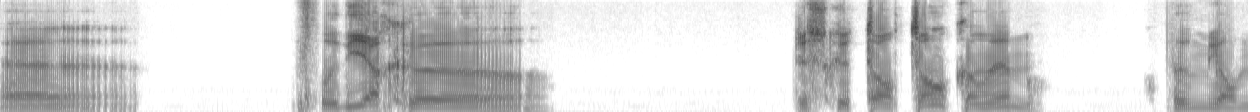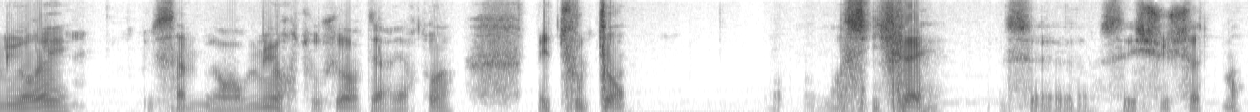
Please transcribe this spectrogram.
Euh, faut dire que de ce que t'entends quand même, on peut murmurer, ça murmure toujours derrière toi, mais tout le temps, on s'y fait, c'est c'est chuchotement.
